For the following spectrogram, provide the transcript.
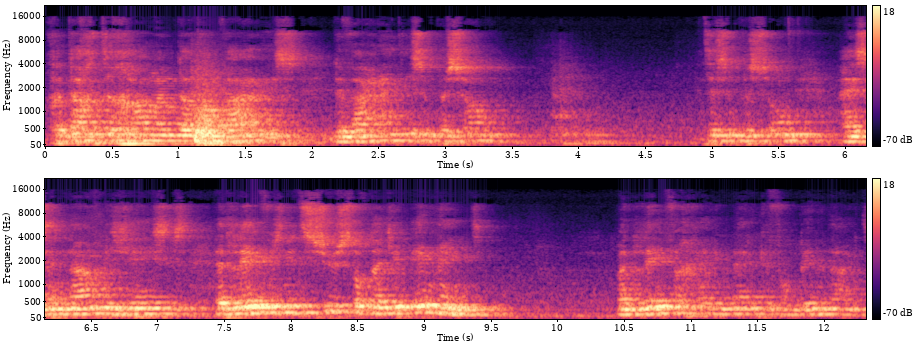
gedachtegangen dat dan waar is. De waarheid is een persoon. Het is een persoon. Hij, zijn naam is Jezus. Het leven is niet zuurstof dat je inneemt. Maar het leven ga je merken van binnenuit.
